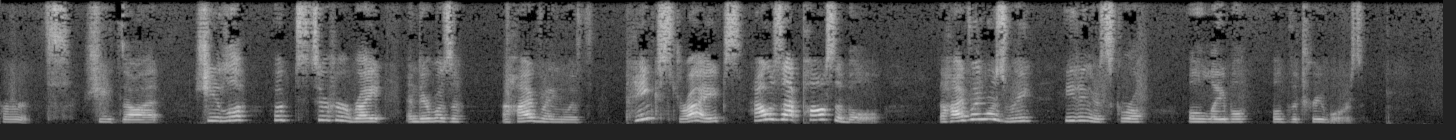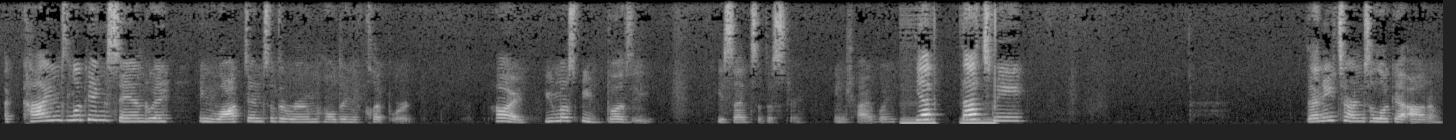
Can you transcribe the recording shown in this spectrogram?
hurts. She thought. She look, looked to her right and there was a, a hive wing with pink stripes. How was that possible? The hive wing was re- reading a scroll label of the tree wars. A kind looking sandwing walked into the room holding a clipboard. Hi, you must be Buzzy, he said to the strange wing. Yep, that's me. Then he turned to look at Autumn.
